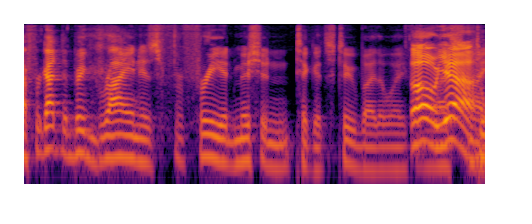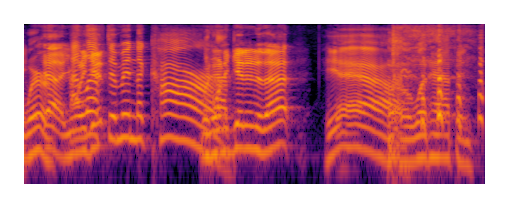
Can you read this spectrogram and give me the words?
I forgot to bring Brian his f- free admission tickets too. By the way. Oh, yeah. night. where? Yeah, you I left get, them in the car. want to get into that? Yeah. Oh, what happened?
